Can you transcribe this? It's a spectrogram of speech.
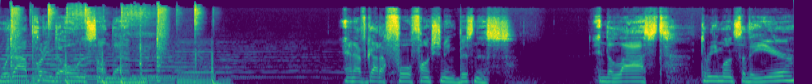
without putting the onus on them. And I've got a full functioning business. In the last three months of the year,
